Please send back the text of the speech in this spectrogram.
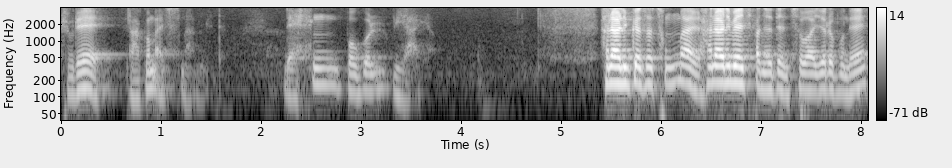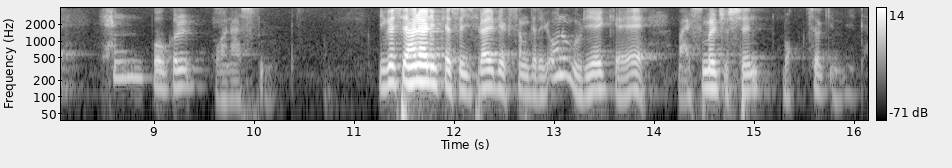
규례라고 말씀합니다. 내 행복을 위하여. 하나님께서 정말 하나님의 자녀된 저와 여러분의 행복을 원하십니다. 이것이 하나님께서 이스라엘 백성들에게 오늘 우리에게 말씀을 주신 목적입니다.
